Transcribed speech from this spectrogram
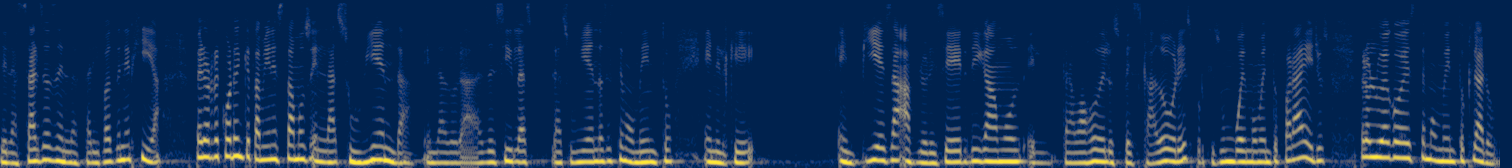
de las salsas en las tarifas de energía, pero recuerden que también estamos en la subienda en La Dorada, es decir, las, las subiendas, este momento en el que empieza a florecer, digamos, el trabajo de los pescadores, porque es un buen momento para ellos, pero luego este momento, claro,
